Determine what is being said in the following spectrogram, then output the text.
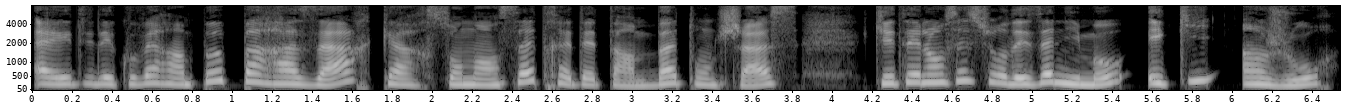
a été découvert un peu par hasard car son ancêtre était un bâton de chasse qui était lancé sur des animaux et qui, un jour,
